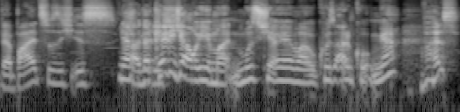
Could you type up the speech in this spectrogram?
verbal zu sich ist. Ja, da schwierig- kenne ich auch jemanden. Muss ich ja mal kurz angucken, ja? Was?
